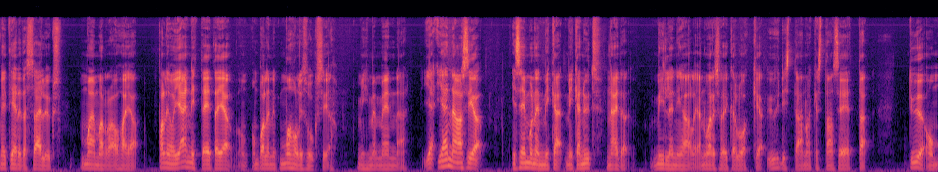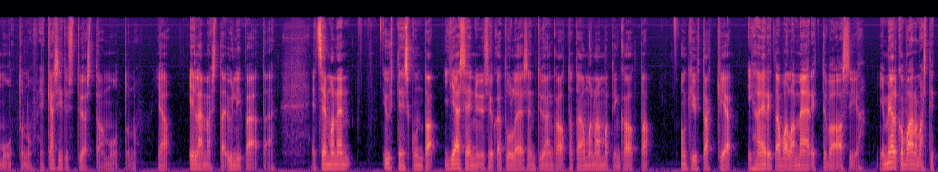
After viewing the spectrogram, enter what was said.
Me ei tiedetä säilyykö maailmanrauha ja paljon on jännitteitä ja on, on paljon niin mahdollisuuksia, mihin me mennään. Ja, jännä asia ja semmoinen, mikä, mikä nyt näitä milleniaaleja nuorisoikäluokkia yhdistää on oikeastaan se, että työ on muuttunut ja käsitys työstä on muuttunut ja elämästä ylipäätään. Että semmoinen yhteiskuntajäsenyys, joka tulee sen työn kautta tai oman ammatin kautta, onkin yhtäkkiä ihan eri tavalla määrittyvä asia. Ja melko varmasti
